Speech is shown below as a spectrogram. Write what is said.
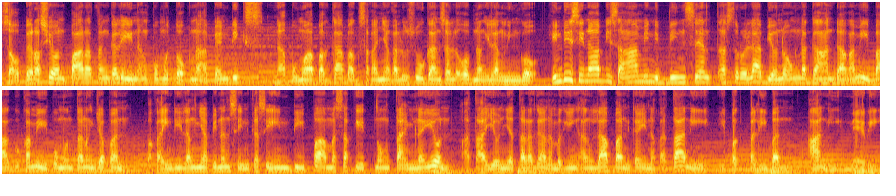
sa operasyon para tanggalin ang pumutok na appendix na bumabagkabag sa kanyang kalusugan sa loob ng ilang linggo. Hindi sinabi sa amin ni Vincent Astrolabio noong naghahanda kami bago kami pumunta ng Japan. Baka hindi lang niya pinansin kasi hindi pa masakit nung time na iyon at ayaw niya talaga na maging ang laban kay Nakatani ipagpaliban, ani Neri.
